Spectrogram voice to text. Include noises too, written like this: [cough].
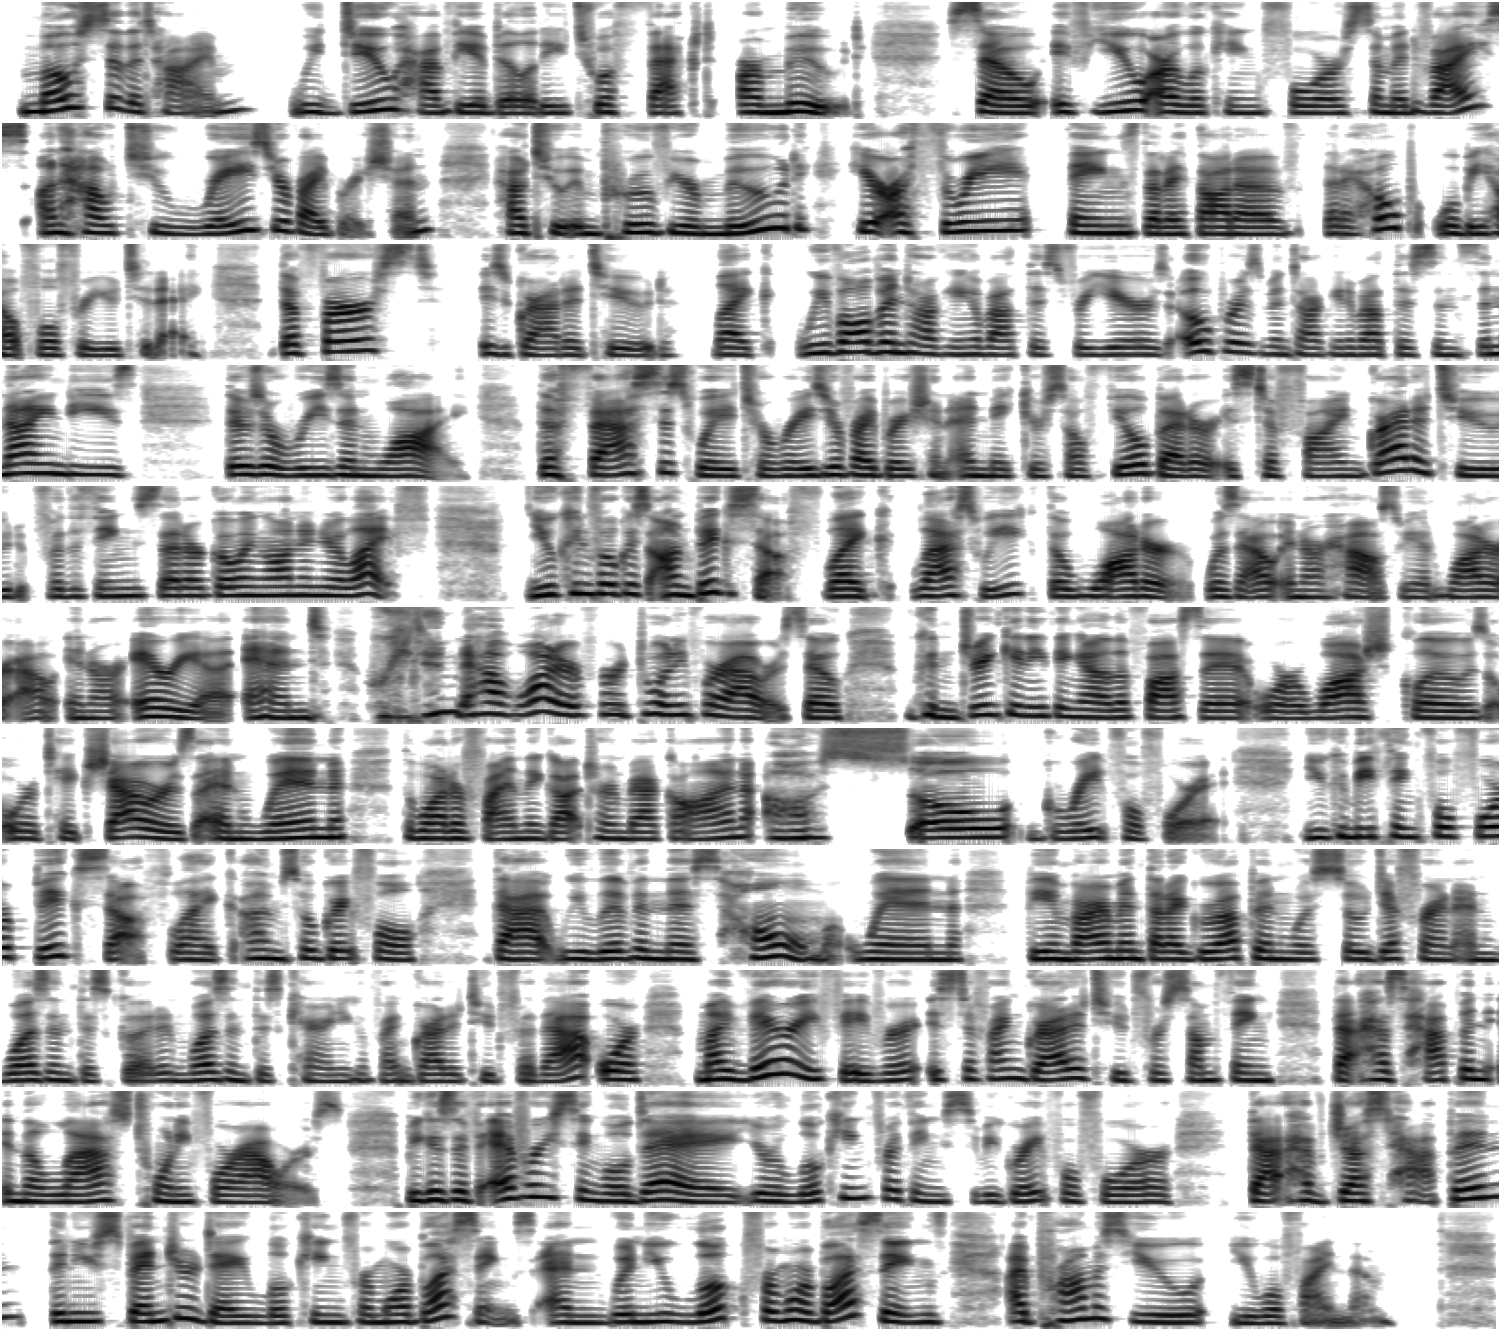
most of the time, we do have the ability to affect our mood. So, if you are looking for some advice on how to raise your vibration, how to improve your mood, here are three things that I thought of that I hope will be helpful for you today. The first is gratitude. Like we've all been talking about this for years. Oprah's been talking about this since the 90s. There's a reason why. The fastest way to raise your vibration and make yourself feel better is to find gratitude for the things that are going on in your life. You can focus on big stuff. Like last week, the water was out in our house. We had water out in our area and [laughs] we didn't have water for 24 hours. So we couldn't drink anything out of the faucet or wash clothes or take showers. And when the water finally got turned back on, oh, I was so grateful for it. You can be thankful for big stuff. Like, I'm so grateful that we live in this home when the environment that I grew up in was so different and wasn't this good and wasn't this caring. You can find gratitude for that. Or my very favorite is to find gratitude for something that has happened in the last 24 hours. Because if every single day you're looking for things to be grateful for, that have just happened, then you spend your day looking for more blessings. And when you look for more blessings, I promise you, you will find them.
